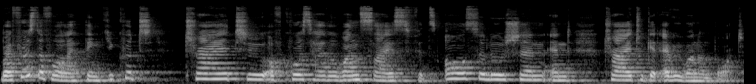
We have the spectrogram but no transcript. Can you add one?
well, first of all, I think you could try to, of course, have a one size fits all solution and try to get everyone on board.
